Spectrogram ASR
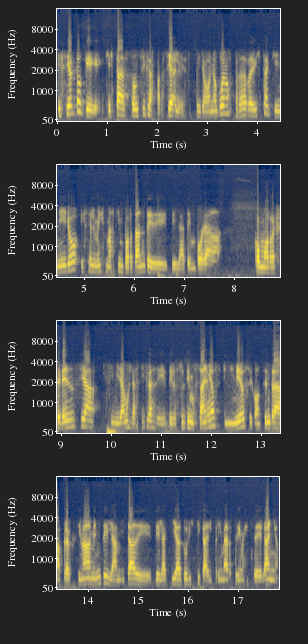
Es cierto que, estas son cifras parciales, pero no podemos perder de vista que enero es el mes más importante de, la temporada. Como referencia, si miramos las cifras de, los últimos años, en enero se concentra aproximadamente la mitad de la actividad turística del primer trimestre del año.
